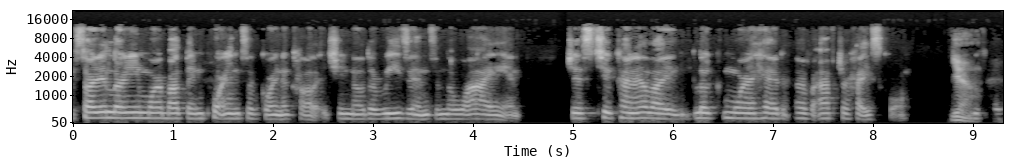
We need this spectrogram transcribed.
started learning more about the importance of going to college. You know the reasons and the why, and just to kind of like look more ahead of after high school. Yeah. Because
